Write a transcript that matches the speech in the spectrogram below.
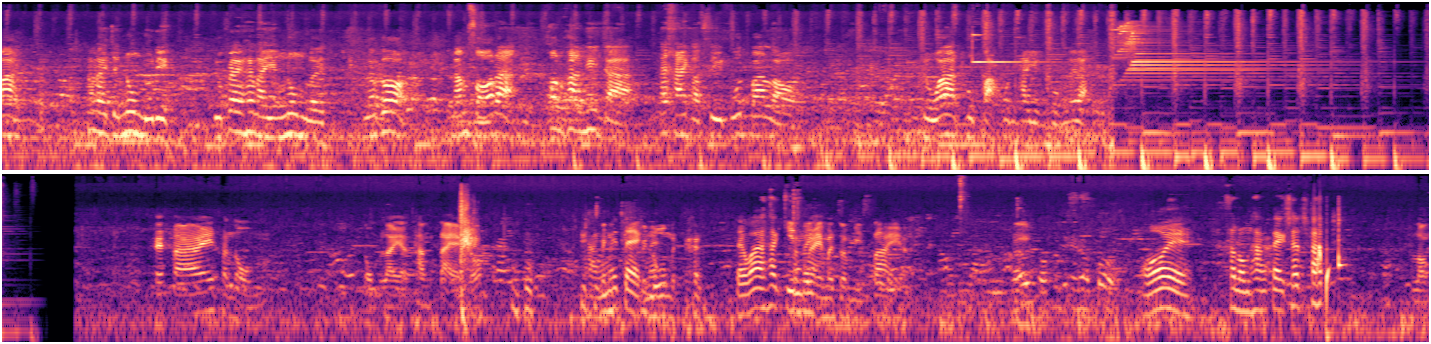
มาก ข้างในจะนุ่มดูดิ ดูแป้งข้างในยังนุ่มเลย แล้วก็น้ำซอสอะค่อนข้างที่จะคล้ายๆกับซีฟู้ดบ้านเราถือว่าถูกปากคนไทยอย่างผมเลยอะคล้ายๆขนมขนมอะไรอะทางแตกเนาะถังไม่แตกไม่นะรู้เหมือนกันแต่ว่าถ้ากินข้างไปในมันจะมีไส้อะนี่โอ้ยขนมทางแตกชัดลอง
